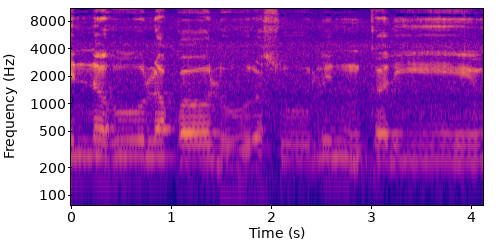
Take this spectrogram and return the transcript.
इन्नहु लक़ौलु रसूलिन करीम।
